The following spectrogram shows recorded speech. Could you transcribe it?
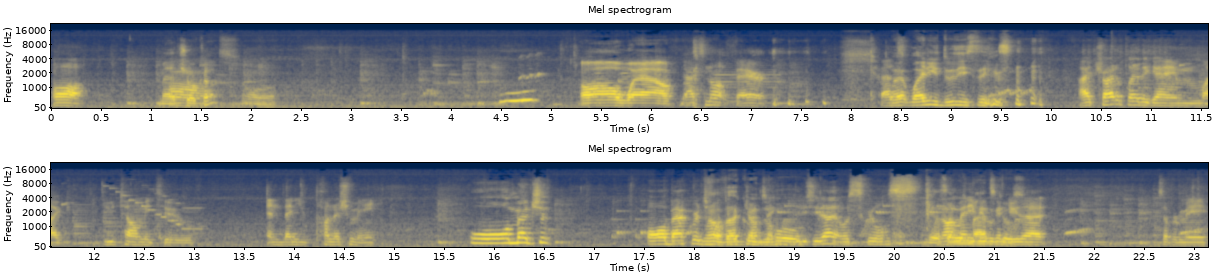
Oh. Mad Oh. shortcuts? Ah. Or... Oh, wow. That's not fair. Why, That's, why do you do these things? I try to play the game like you tell me to, and then you punish me. Oh, mad shit. Oh, backwards. No, backwards, jumping. Did you see that? It was skills. Yes, that Not was many mad people can do skills. that. Except for me.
